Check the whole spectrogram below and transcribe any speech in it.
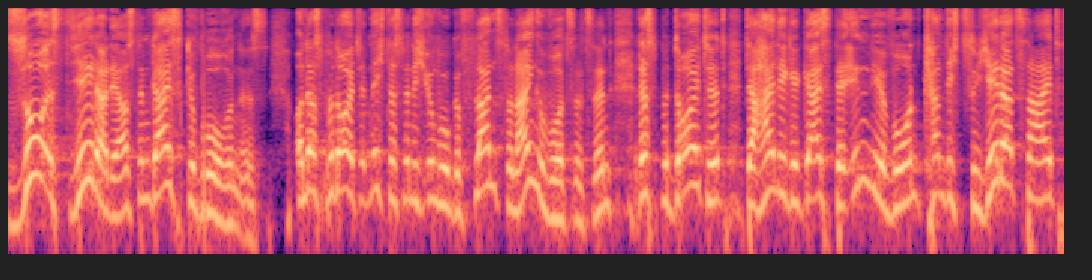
So ist jeder, der aus dem Geist geboren ist. Und das bedeutet nicht, dass wir nicht irgendwo gepflanzt und eingewurzelt sind. Das bedeutet, der Heilige Geist, der in dir wohnt, kann dich zu jeder Zeit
